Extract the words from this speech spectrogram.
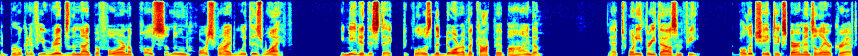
had broken a few ribs the night before in a post saloon horse ride with his wife. He needed the stick to close the door of the cockpit behind him. At 23,000 feet, the bullet shaped experimental aircraft,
